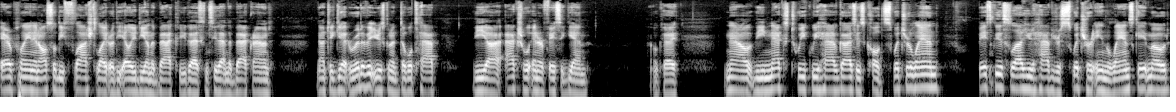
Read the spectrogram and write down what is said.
airplane, and also the flashlight or the LED on the back. You guys can see that in the background. Now to get rid of it, you're just going to double tap the uh, actual interface again okay? Now the next tweak we have guys is called SwitcherLand. Basically this allows you to have your switcher in landscape mode.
